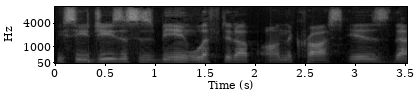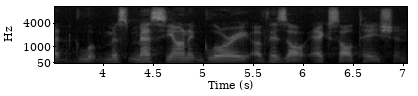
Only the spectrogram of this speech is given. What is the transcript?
You see, Jesus is being lifted up on the cross, is that messianic glory of his exaltation.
